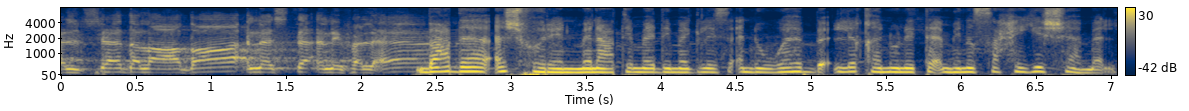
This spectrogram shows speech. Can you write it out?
السادة الأعضاء نستأنف الآن. بعد أشهر من اعتماد مجلس النواب لقانون التأمين الصحي الشامل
